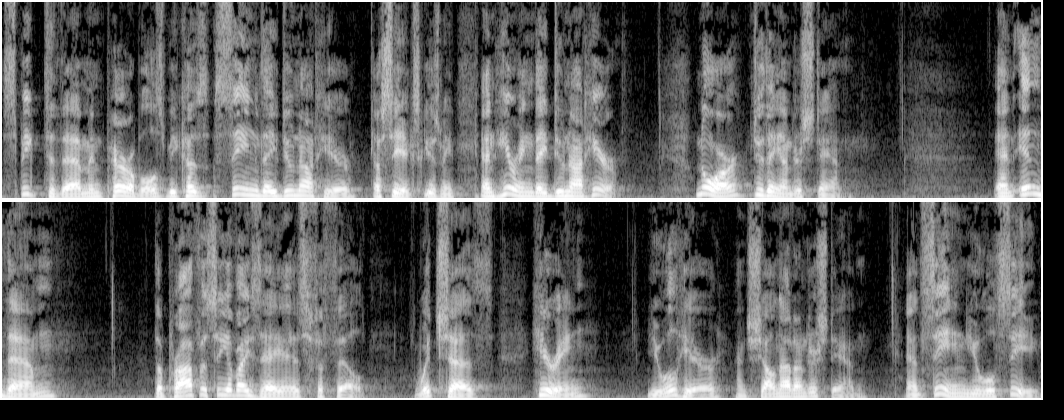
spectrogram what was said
speak to them in parables, because seeing they do not hear, uh, see, excuse me, and hearing they do not hear, nor do they understand. And in them the prophecy of Isaiah is fulfilled, which says, Hearing you will hear and shall not understand, and seeing you will see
